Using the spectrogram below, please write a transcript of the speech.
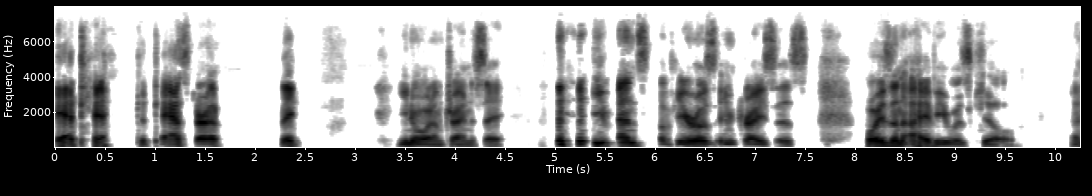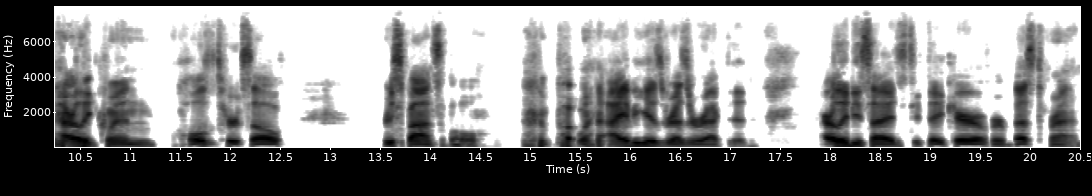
catastrophic you know what I'm trying to say. Events of Heroes in Crisis. Poison Ivy was killed, and Harley Quinn holds herself responsible. but when Ivy is resurrected, Harley decides to take care of her best friend,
